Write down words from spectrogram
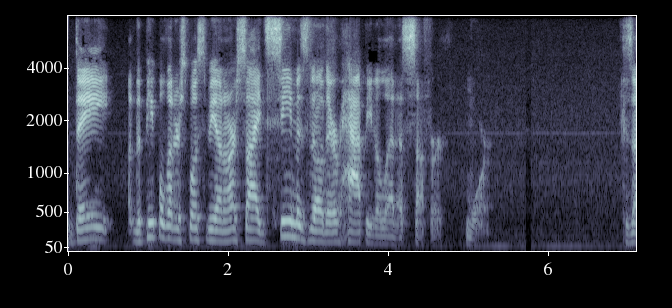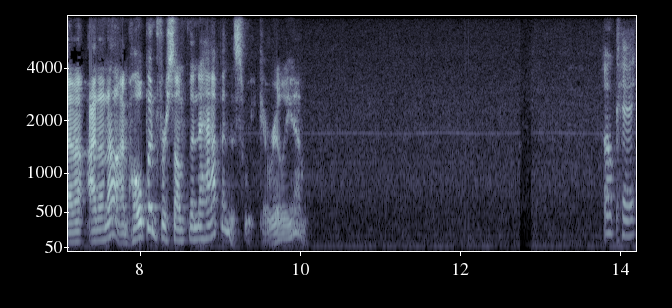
they the people that are supposed to be on our side seem as though they're happy to let us suffer more. Because I don't, I don't know. I'm hoping for something to happen this week. I really am. Okay.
